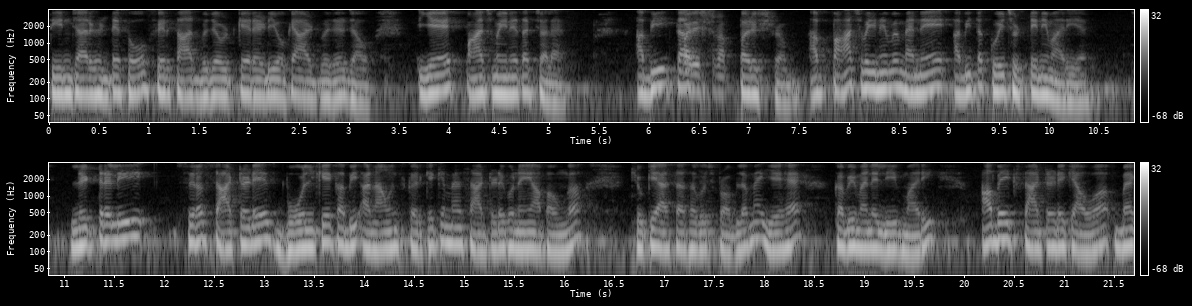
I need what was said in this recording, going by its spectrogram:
तीन चार घंटे सो फिर सात बजे उठ के रेडी होके आठ बजे जाओ। ये पाँच महीने तक चला है। अभी तक परिश्रम। परिश्रम। अब पाँच महीने में मैंने अभी तक कोई छुट्टी नहीं मारी है। लिटरली सिर्फ़ सैटरडेज बोल के कभी अनाउंस करके कि मैं सैटरडे को नहीं आ पाऊँगा क्योंकि ऐसा ऐसा कुछ प्रॉब्लम है ये है कभी मैंने लीव मारी। अब एक सैटरडे क्या हुआ मैं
